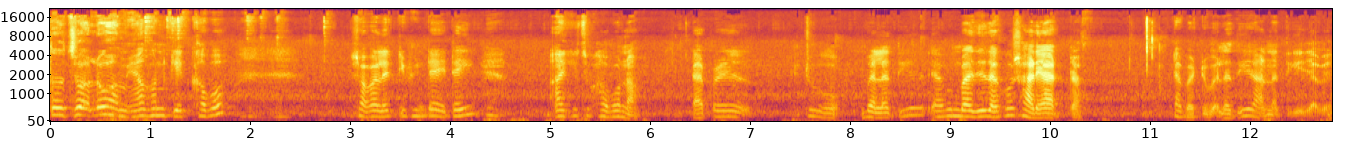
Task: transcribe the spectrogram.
তো চলো, আমি এখন কেক খাব। সকালের টিফিনটা এটাই। আর কিছু খাব না। তারপরে একটু বেলা দিয়ে, এখন বাজে দেখো সাড়ে আটটা। তারপর একটু বেলা দিয়ে রান্নার দিকে যাবে।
